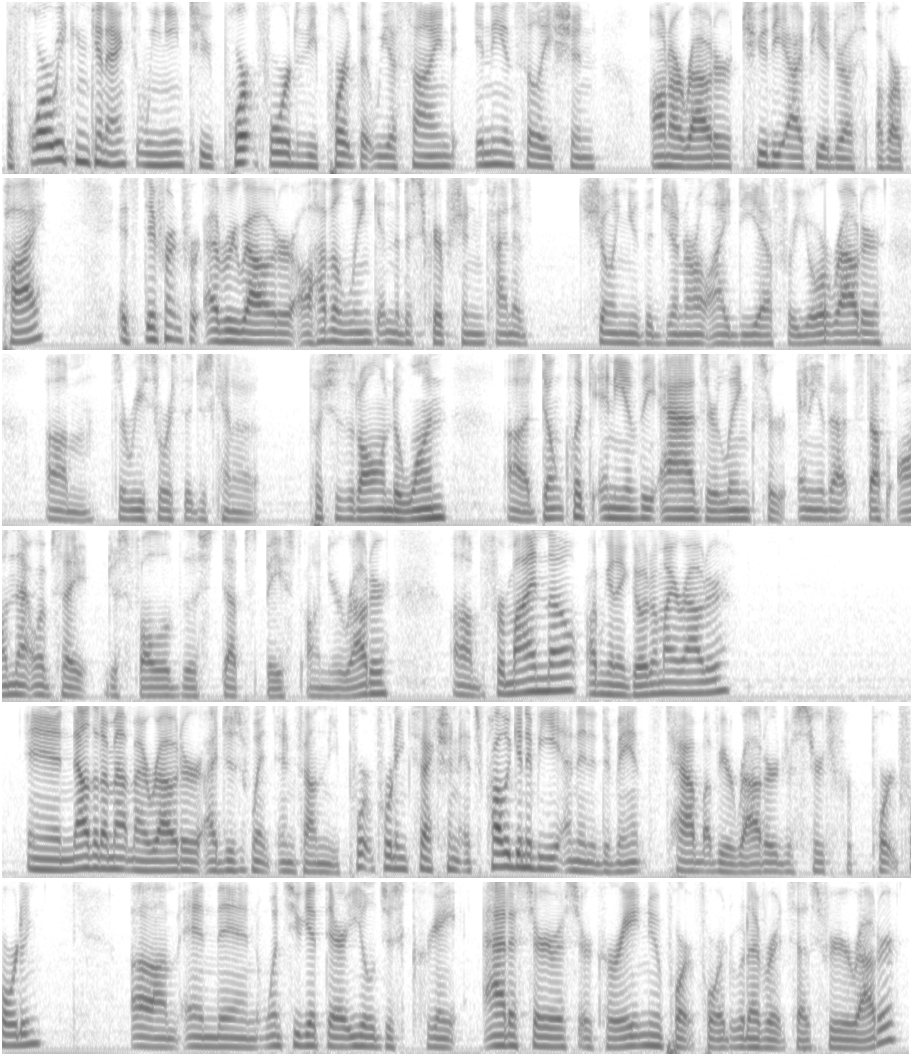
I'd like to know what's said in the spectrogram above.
Before we can connect, we need to port forward the port that we assigned in the installation on our router to the IP address of our Pi. It's different for every router. I'll have a link in the description kind of showing you the general idea for your router. Um, it's a resource that just kind of pushes it all into one. Uh, don't click any of the ads or links or any of that stuff on that website. Just follow the steps based on your router. Um, for mine, though, I'm going to go to my router. And now that I'm at my router, I just went and found the port forwarding section. It's probably going to be in an advanced tab of your router. Just search for port forwarding. Um, and then once you get there, you'll just create add a service or create new port forward, whatever it says for your router.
